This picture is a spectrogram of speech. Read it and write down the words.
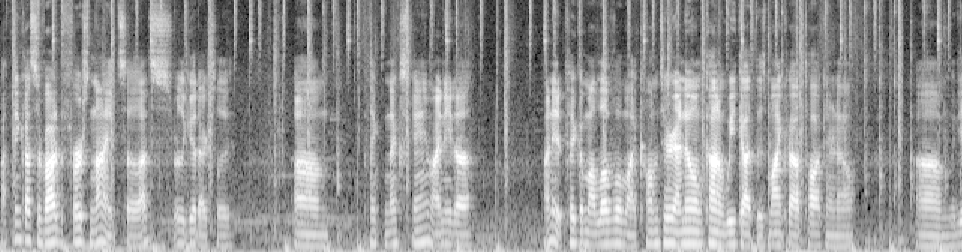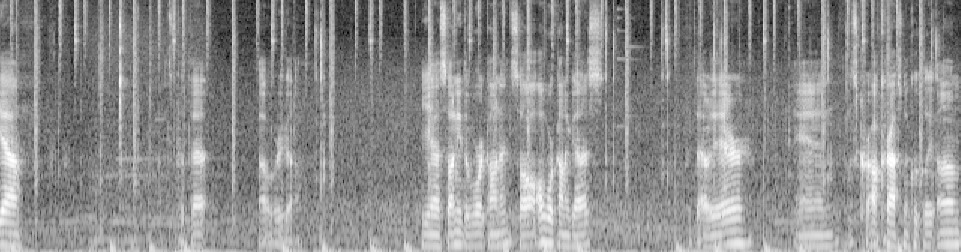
I think I survived the first night, so that's really good actually. Um, I think next game I need a I need to pick up my level my commentary. I know I'm kind of weak at this Minecraft talking right now. Um, but yeah. Let's put that. Oh, where'd it go? Yeah, so I need to work on it. So I'll, I'll work on it, guys. Put that over there. And let's cra I'll craft something quickly. Um,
